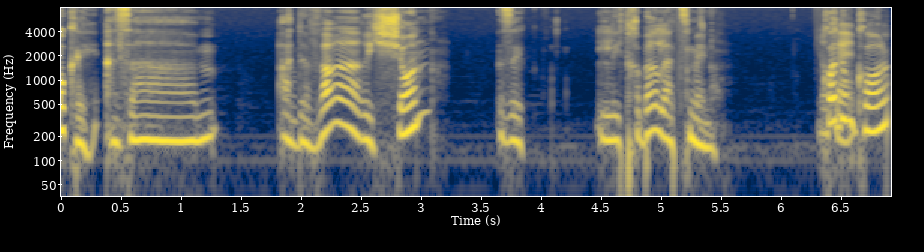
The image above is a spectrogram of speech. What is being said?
אוקיי, אז ה- הדבר הראשון זה להתחבר לעצמנו. אוקיי. קודם כל,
